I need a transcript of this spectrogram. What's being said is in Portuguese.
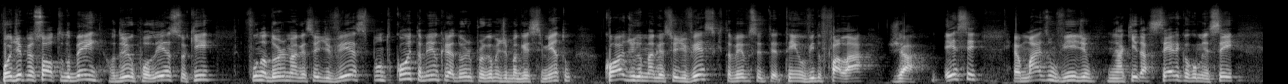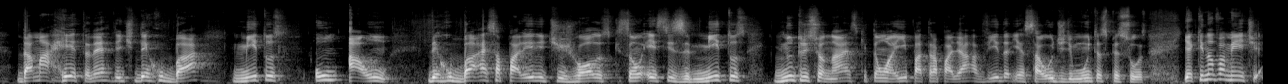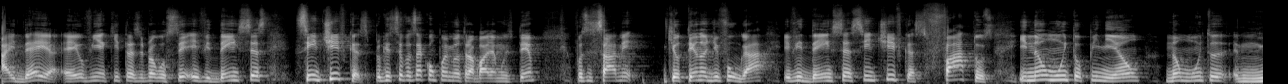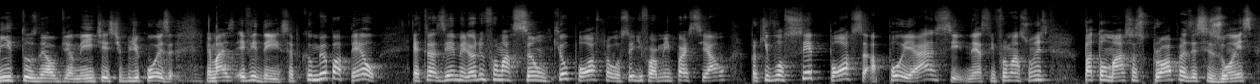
Bom dia pessoal, tudo bem? Rodrigo Polesso aqui, fundador de emagrecerdevez.com e também o criador do programa de emagrecimento Código Emagrecer de Vez, que talvez você tenha ouvido falar já. Esse é mais um vídeo aqui da série que eu comecei da marreta, né? De a gente derrubar mitos um a um derrubar essa parede de tijolos que são esses mitos nutricionais que estão aí para atrapalhar a vida e a saúde de muitas pessoas. E aqui novamente, a ideia é eu vim aqui trazer para você evidências científicas, porque se você acompanha meu trabalho há muito tempo, você sabe que eu tendo a divulgar evidências científicas, fatos e não muita opinião não muito mitos, né, obviamente, esse tipo de coisa. É mais evidência, porque o meu papel é trazer a melhor informação que eu posso para você de forma imparcial, para que você possa apoiar-se nessas informações para tomar suas próprias decisões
